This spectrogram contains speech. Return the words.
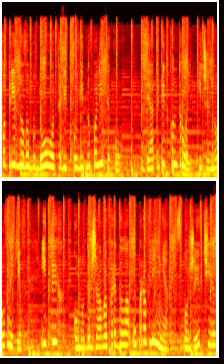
потрібно вибудовувати відповідну політику, взяти під контроль і чиновників, і тих, кому держава передала управління споживчою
